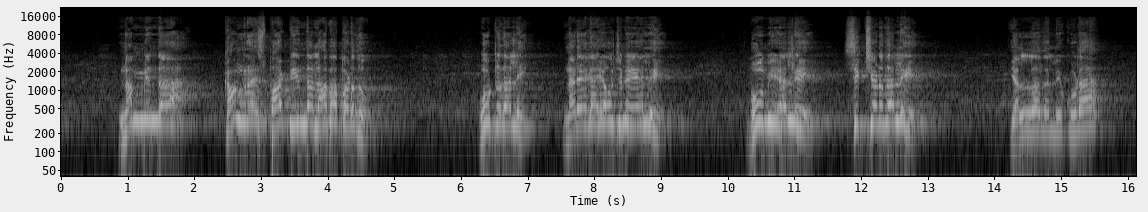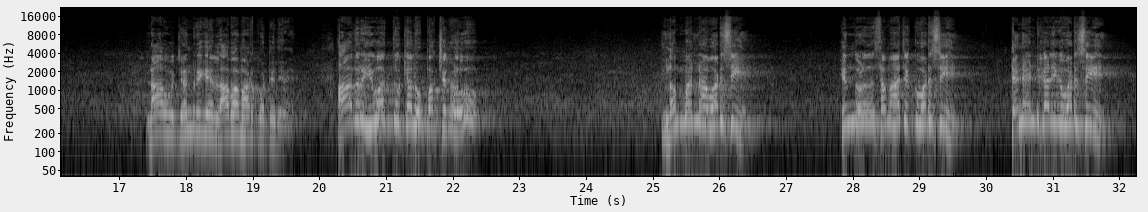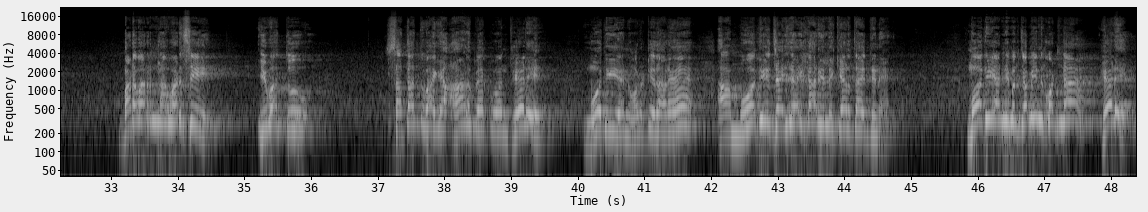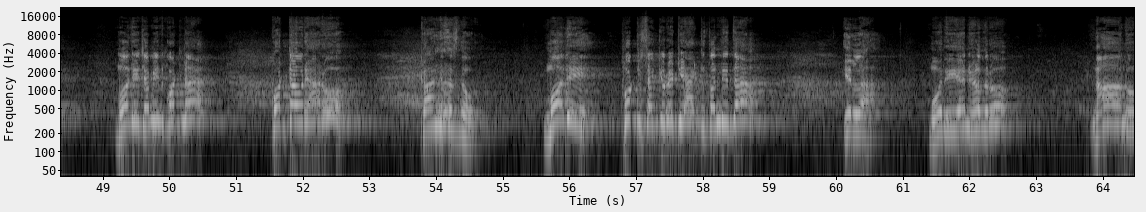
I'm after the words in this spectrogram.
ನಮ್ಮಿಂದ ಕಾಂಗ್ರೆಸ್ ಪಾರ್ಟಿಯಿಂದ ಲಾಭ ಪಡೆದು ಊಟದಲ್ಲಿ, ನರೇಗಾ ಯೋಜನೆಯಲ್ಲಿ, ಭೂಮಿಯಲ್ಲಿ, ಶಿಕ್ಷಣದಲ್ಲಿ, ಎಲ್ಲದಲ್ಲಿ ಕೂಡ ನಾವು ಜನರಿಗೆ ಲಾಭ ಮಾಡಿಕೊಟ್ಟಿದ್ದೇವೆ. ಆದರೆ ಇವತ್ತು ಕೆಲವು ಪಕ್ಷಗಳು ನಮ್ಮನ್ನ ಒಡಿಸಿ ಹಿಂದುಳಿದ ಸಮಾಜಕ್ಕೆ ಒಡಿಸಿ ಟೆನೆಂಟ್ಗಳಿಗೆ ಒಡಿಸಿ, ಬಡವರನ್ನ ಒಡಿಸಿ, ಇವತ್ತು ಸತತವಾಗಿ ಆಳಬೇಕು ಅಂತ ಹೇಳಿ ಮೋದಿ ಏನು ಹೊರಟಿದ್ದಾರೆ? ಆ ಮೋದಿ ಜೈ ಜೈಕಾರ ಇಲ್ಲಿ ಕೇಳ್ತಾ ಇದ್ದೀನಿ. ಮೋದಿ ನಿಮಗೆ ಜಮೀನು ಕೊಟ್ಟನ ಹೇಳಿ. ಮೋದಿ ಜಮೀನು ಕೊಟ್ಟನ ಕೊಟ್ಟವ್ರು ಯಾರು? ಕಾಂಗ್ರೆಸ್ನವರು. ಮೋದಿ ಫುಡ್ ಸೆಕ್ಯೂರಿಟಿ ಆಕ್ಟ್ ತಂದಿದ್ದ ಇಲ್ಲ ಮೋದಿ ಏನ್ ಹೇಳಿದ್ರು ನಾನು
